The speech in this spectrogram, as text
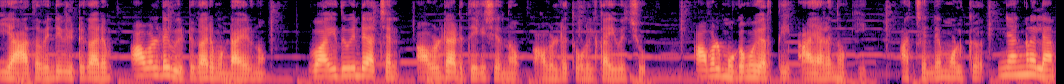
യാദവിന്റെ വീട്ടുകാരും അവളുടെ വീട്ടുകാരും ഉണ്ടായിരുന്നു. വൈദുവിന്റെ അച്ഛൻ അവളുടെ അടുത്തേക്ക് ചെന്നു അവളുടെ തോളിൽ കൈവച്ചു. അവൾ മുഖമുയർത്തി അയാളെ നോക്കി. അച്ഛന്റെ മോൾക്ക് ഞങ്ങളെല്ലാം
